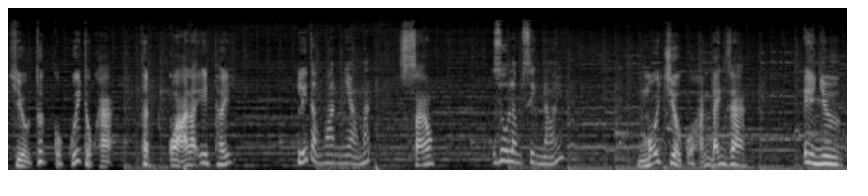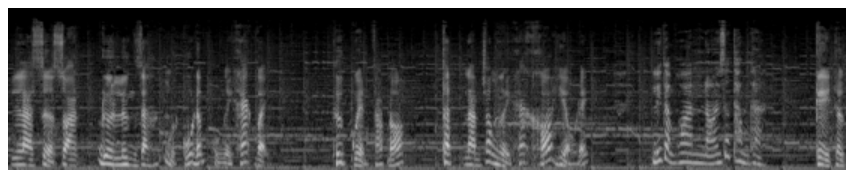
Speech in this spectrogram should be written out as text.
Chiêu thức của quý thuộc hạ Thật quá là ít thấy. Lý Tẩm Hoan nhào mắt. Sao? Du Long Sinh nói. Mỗi chiều của hắn đánh ra Y như là sửa soạn Đưa lưng ra hứng một cú đấm của người khác vậy. Thứ quyền pháp đó Thật làm cho người khác khó hiểu đấy. Lý Tẩm Hoan nói rất thong thả. Kỳ thực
